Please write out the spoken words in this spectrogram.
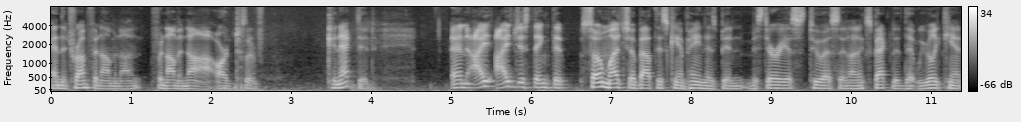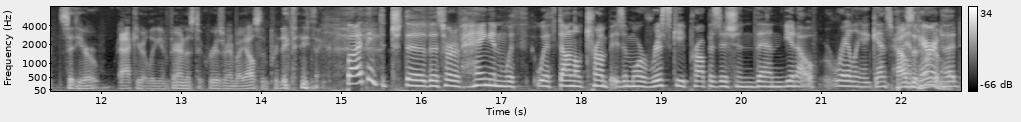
and the Trump phenomenon phenomena are sort of connected. And I, I just think that so much about this campaign has been mysterious to us and unexpected that we really can't sit here accurately, in fairness to Cruz or anybody else, and predict anything. But I think the, the the sort of hanging with with Donald Trump is a more risky proposition than you know railing against How's Planned? Parenthood.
